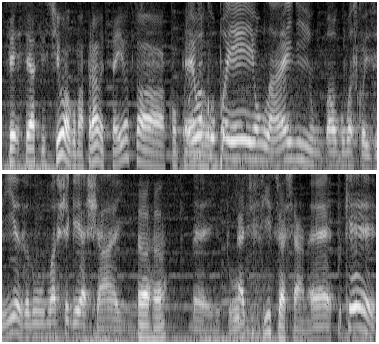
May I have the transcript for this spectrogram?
Você assistiu alguma prova disso aí ou só acompanhou? Eu acompanhei online um- algumas coisinhas, eu não, não cheguei a achar em Aham. Né, YouTube. É difícil achar, né? É, porque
